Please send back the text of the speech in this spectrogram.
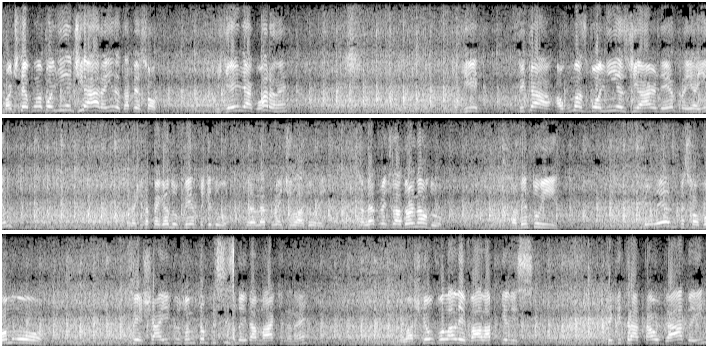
Pode ter alguma bolinha de ar ainda, tá pessoal? Liguei ele agora, né? Aqui fica algumas bolinhas de ar dentro aí ainda. Esse daqui tá pegando o vento aqui do, do eletroventilador aí. Do eletroventilador não, do da ventoinha. Beleza, pessoal? Vamos fechar aí que os homens estão precisando aí da máquina, né? Eu acho que eu vou lá levar lá porque eles têm que tratar o gado aí.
